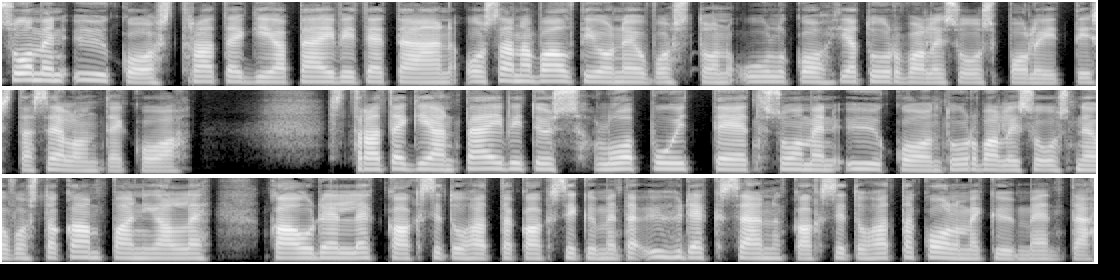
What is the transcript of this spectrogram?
Suomen YK-strategia päivitetään osana valtioneuvoston ulko- ja turvallisuuspoliittista selontekoa – Strategian päivitys luo puitteet Suomen YK turvallisuusneuvostokampanjalle kaudelle 2029-2030.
